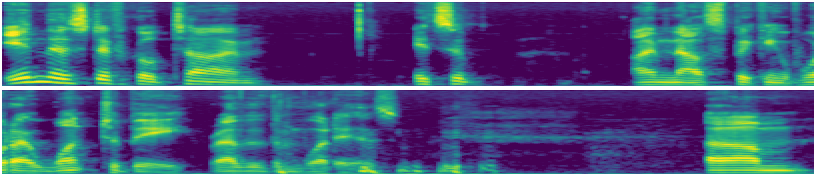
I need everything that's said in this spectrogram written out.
in this difficult time, it's a I'm now speaking of what I want to be rather than what is. um,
